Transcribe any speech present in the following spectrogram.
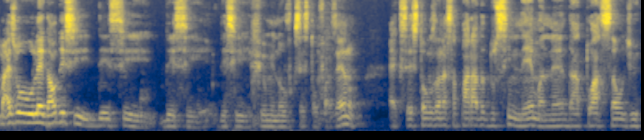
Mas o legal desse, desse, desse, desse filme novo que vocês estão fazendo é que vocês estão usando essa parada do cinema, né? Da atuação, de,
